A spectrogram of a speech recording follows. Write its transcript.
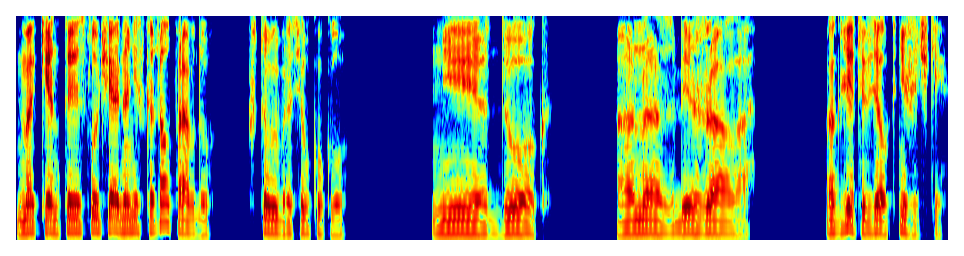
Макен, ты случайно не сказал правду, что выбросил куклу? Нет, док. Она сбежала. А где ты взял книжечки?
